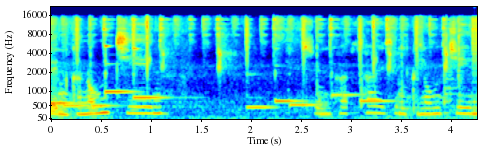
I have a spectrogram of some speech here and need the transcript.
เส้นขนมจีน เส้นผัดไทย เส้นขนมจีน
